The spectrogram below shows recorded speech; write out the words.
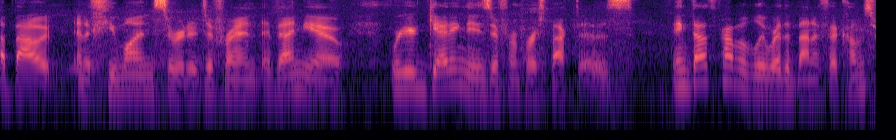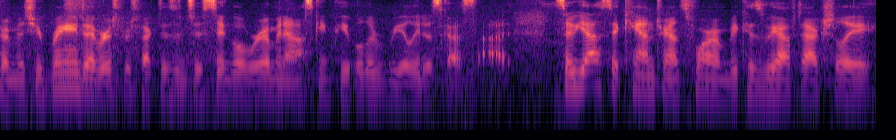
about in a few months or at a different venue where you're getting these different perspectives. I think that's probably where the benefit comes from is you're bringing diverse perspectives into a single room and asking people to really discuss that. So yes, it can transform because we have to actually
